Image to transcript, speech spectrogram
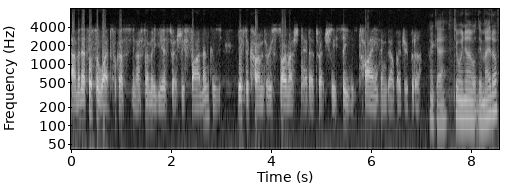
Um, and that's also why it took us, you know, so many years to actually find them, because you have to comb through so much data to actually see these tiny things out by Jupiter. Okay. Do we know what they're made of?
